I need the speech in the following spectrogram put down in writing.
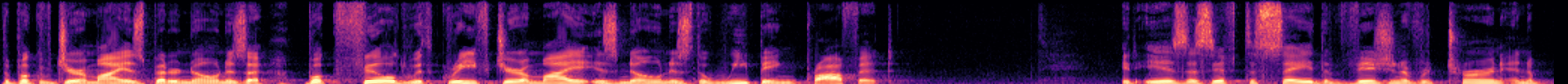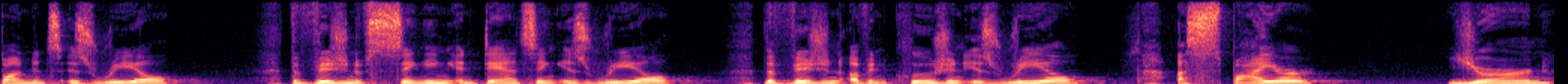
The book of Jeremiah is better known as a book filled with grief. Jeremiah is known as the weeping prophet. It is as if to say the vision of return and abundance is real, the vision of singing and dancing is real, the vision of inclusion is real. Aspire, yearn,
